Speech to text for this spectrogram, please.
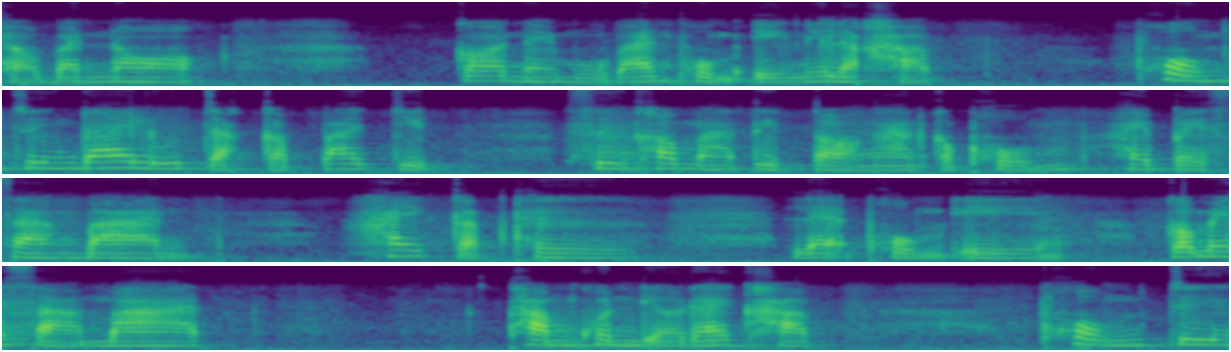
ถวๆบ้านนอก ก็ในหมู่บ้านผมเองนี่แหละครับ ผมจึงได้รู้จักกับป้าจิต ซึ่งเข้ามาติดต่องานกับผมให้ไปสร้างบ้าน ให้กับเธอ และผมเองก็ไม่สามารถทำคนเดียวได้ครับ ผมจึง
